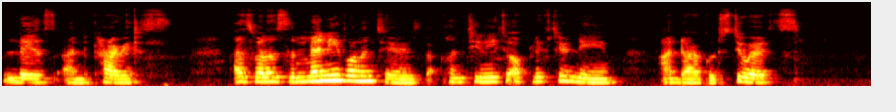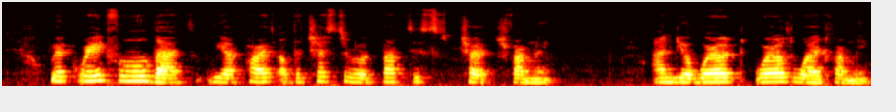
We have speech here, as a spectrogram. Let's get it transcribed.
Liz, and Caris, as well as the many volunteers that continue to uplift your name and are good stewards. We are grateful that we are part of the Chester Road Baptist Church family and your world, worldwide family.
